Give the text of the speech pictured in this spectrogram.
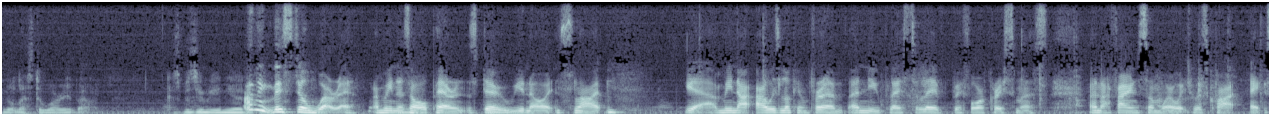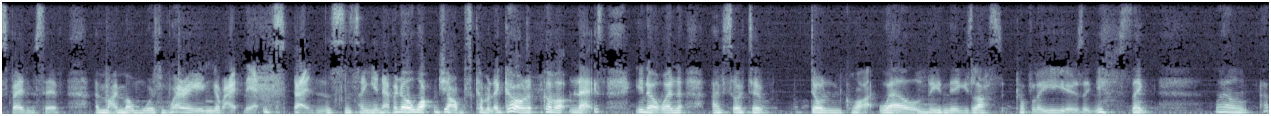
they've got less to worry about. Because presumably in the early I think they still worry. I mean, as Mm. all parents do, Mm. you know, it's like, yeah, I mean, I, I was looking for a, a new place to live before Christmas and I found somewhere which was quite expensive and my mum was worrying about the expense and saying, you Mm. never know what job's coming to go, come up next, you know, when I've sort of done quite well Mm. in these last couple of years and you just think, well, I,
